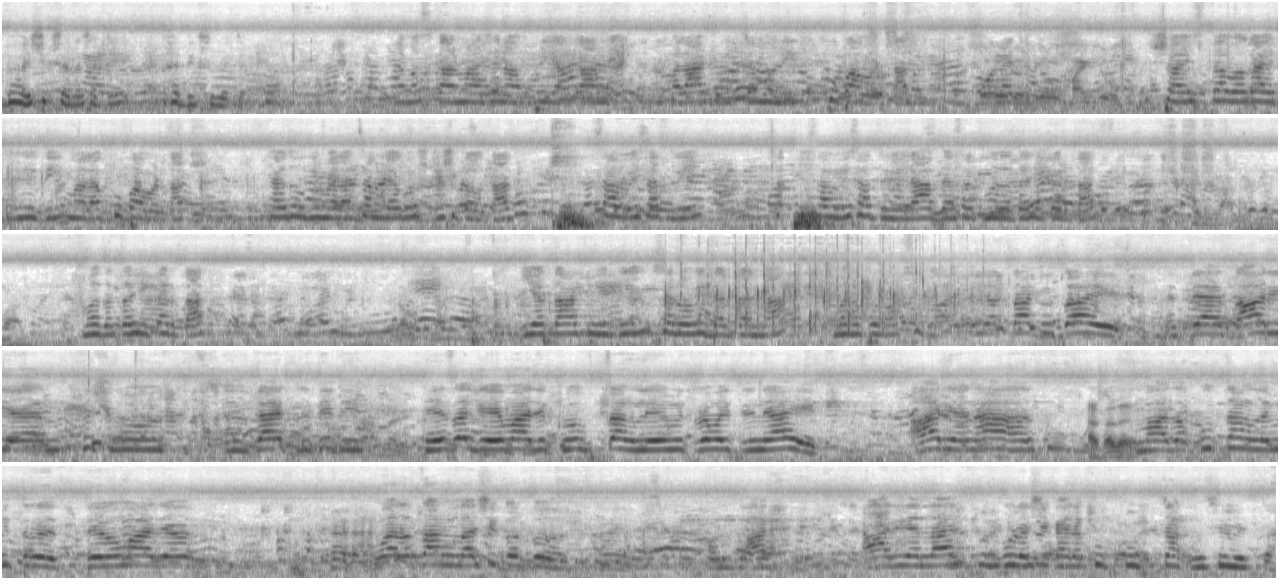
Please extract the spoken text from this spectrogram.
भावी शिक्षणासाठी हार्दिक शुभेच्छा. नमस्कार माझे नाव प्रियांका आहे. मला आठवीच्या मुली खूप आवडतात. शाहिस्ता व गायत्री दिदी मला खूप आवडतात. ह्या दोघी मला चांगल्या गोष्टी शिकवतात. सहावी सातवी सहावी सातवीला अभ्यासात मदतही करतात. मदतही करतात. इयत्ता आठवीतील सर्व विद्यार्थ्यांना मनपूर्वक आठवीचा आहे त्यात आर्यन खुशबू गायत्री दिदी हे सगळे माझे खूप चांगले मित्रमैत्रिणी आहेत. आर्यन हा माझा खूप चांगला मित्र तेव्हा माझ्या मला चांगला शिकवतो. आर- आर्यनला पुढे शिकायला खूप खूप चांगली शुभेच्छा.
